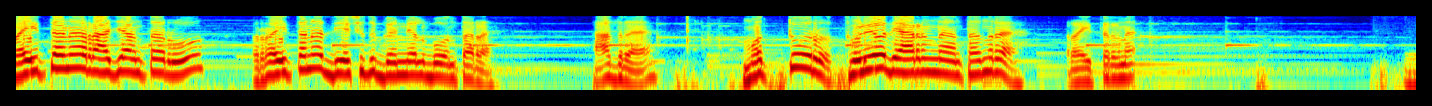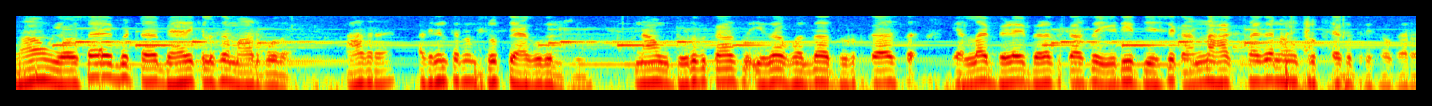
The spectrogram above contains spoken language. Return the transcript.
ರೈತನ ರಾಜ ಅಂತಾರು ರೈತನ ದೇಶದ ಬೆನ್ನೆಲುಬು ಅಂತಾರ. ಆದ್ರೆ ಮತ್ತೂರು ತುಳಿಯೋದು ಯಾರನ್ನ ಅಂತಂದ್ರೆ ರೈತರನ್ನ. ನಾವು ವ್ಯವಸಾಯ ಬಿಟ್ಟು ಬೇರೆ ಕೆಲಸ ಮಾಡ್ಬೋದು ಆದ್ರೆ ಅದರಿಂದ ನಮ್ಗೆ ತೃಪ್ತಿ ಆಗೋದಿಲ್ಲ ರೀ. ನಾವು ದುಡ್ದ ಕಾಸು ಇದ ಹೊಲ್ದ ದುಡ್ದ ಕಾಸು ಎಲ್ಲ ಬೆಳೆ ಬೆಳೆದ ಕಾಸು ಇಡೀ ದೇಶಕ್ಕೆ ಅನ್ನ ಹಾಕಿದಾಗ ನಮ್ಗೆ ತೃಪ್ತಿ ಆಗುತ್ತೆ ರೀ ಸಾವುಕಾರ.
